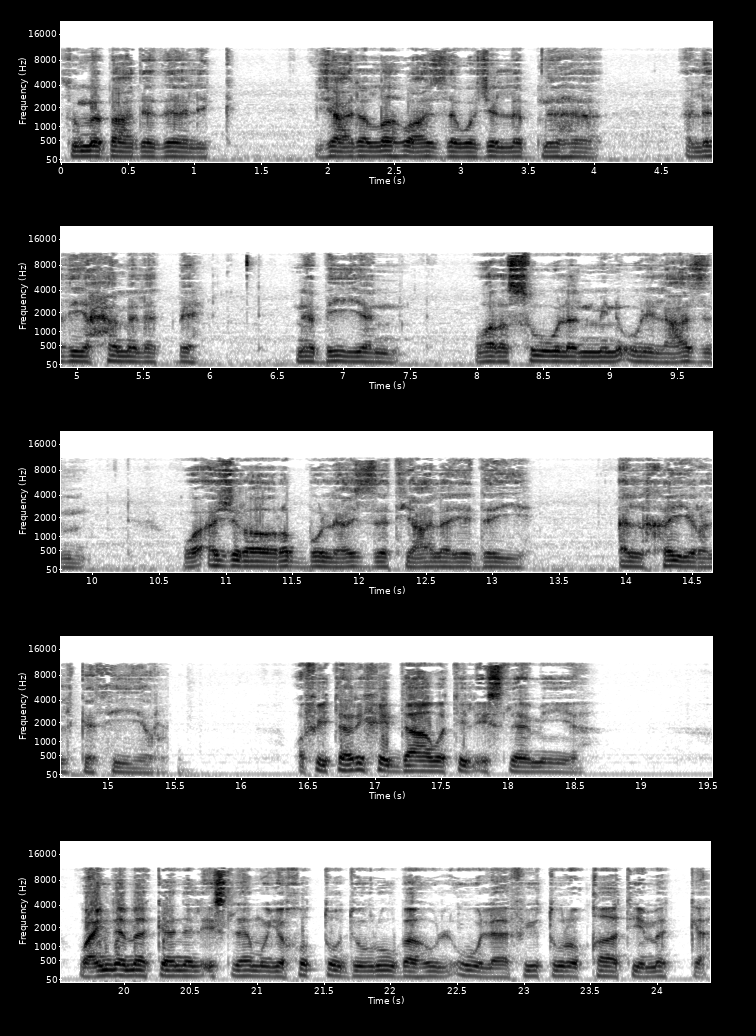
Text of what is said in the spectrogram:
ثم بعد ذلك جعل الله عز وجل ابنها الذي حملت به نبيا ورسولا من أولي العزم وأجرى رب العزة على يديه الخير الكثير. وفي تاريخ الدعوة الإسلامية. وعندما كان الإسلام يخط دروبه الأولى في طرقات مكة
